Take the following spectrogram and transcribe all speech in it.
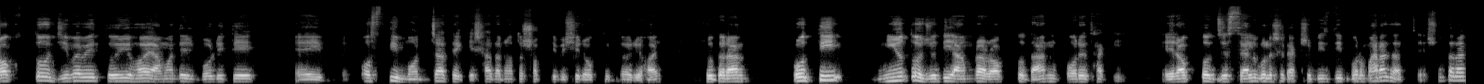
রক্ত যেভাবে তৈরি হয় আমাদের বডিতে এই অস্থি মজ্জা থেকে সাধারণত সবচেয়ে বেশি রক্ত তৈরি হয়। সুতরাং প্রতি নিয়ত যদি আমরা রক্ত দান করে থাকি, এই রক্ত যে সেলগুলো সেটা একশো বিশ দিন পর মারা যাচ্ছে, সুতরাং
